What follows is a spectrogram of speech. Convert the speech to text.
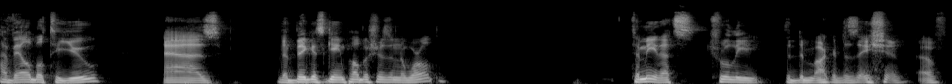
available to you as the biggest game publishers in the world. To me, that's truly the democratization of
